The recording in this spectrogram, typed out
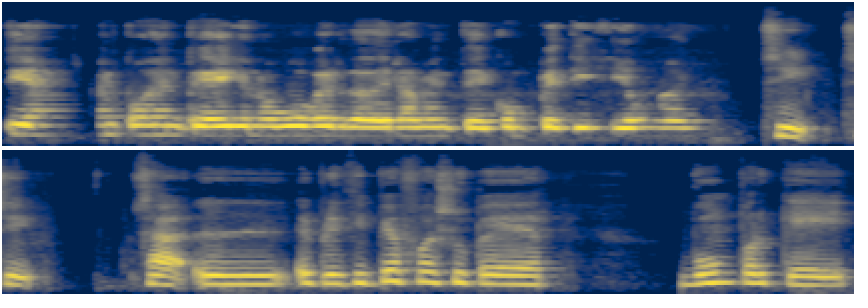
tiempos entre ellos, no hubo verdaderamente competición ahí. Sí, sí. O sea, el, principio fue súper boom porque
